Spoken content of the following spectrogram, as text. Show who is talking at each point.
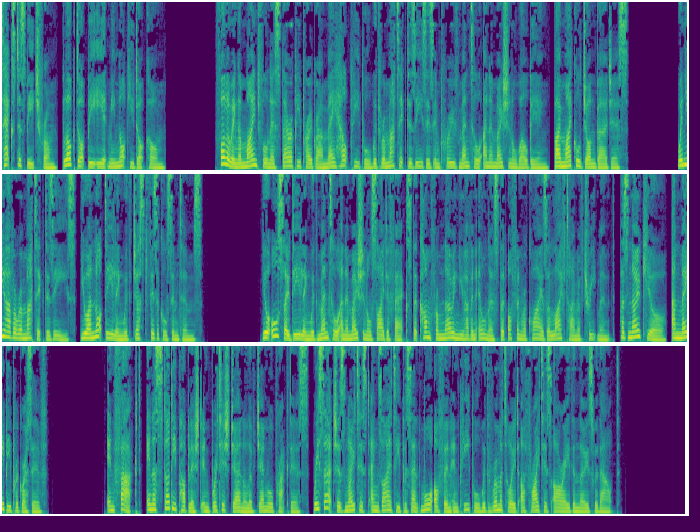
Speaker 1: Text to speech from blog.be at me not you.com. Following a mindfulness therapy program may help people with rheumatic diseases improve mental and emotional well-being by Michael John Burgess. When you have a rheumatic disease, you are not dealing with just physical symptoms. You're also dealing with mental and emotional side effects that come from knowing you have an illness that often requires a lifetime of treatment, has no cure, and may be progressive. In fact, in a study published in British Journal of General Practice, researchers noticed anxiety percent more often in people with rheumatoid arthritis RA than those without.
